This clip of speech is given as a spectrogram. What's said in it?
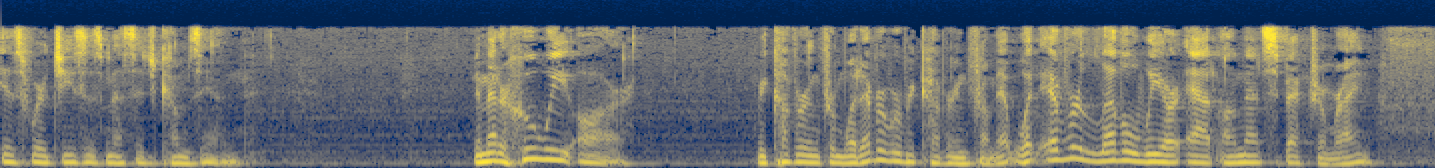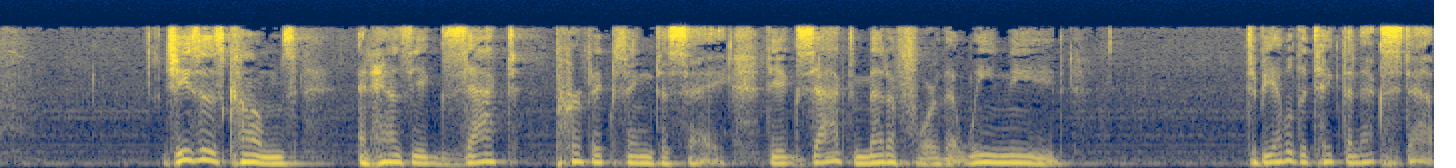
is where Jesus' message comes in. No matter who we are, recovering from whatever we're recovering from, at whatever level we are at on that spectrum, right? Jesus comes and has the exact perfect thing to say, the exact metaphor that we need to be able to take the next step.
